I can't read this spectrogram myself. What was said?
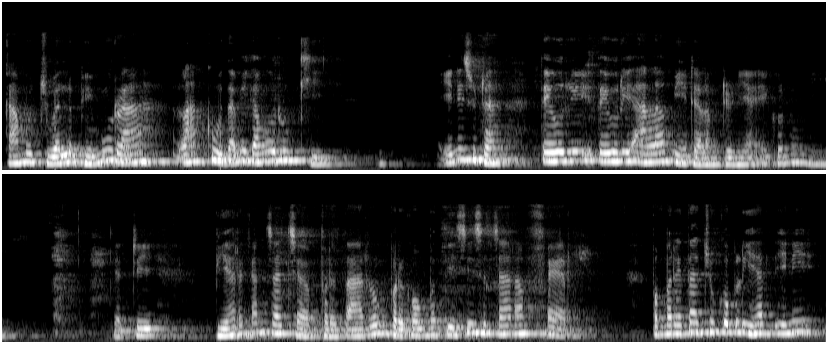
Kamu jual lebih murah, laku tapi kamu rugi. Ini sudah teori-teori alami dalam dunia ekonomi. Jadi biarkan saja bertarung, berkompetisi secara fair. Pemerintah cukup lihat ini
